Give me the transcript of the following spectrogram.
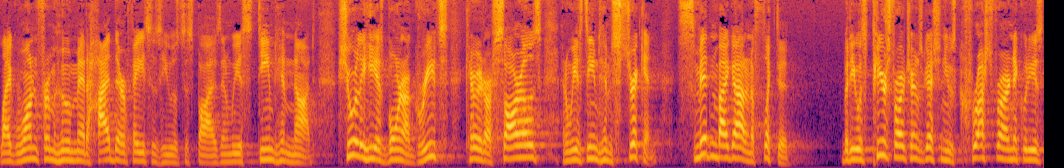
like one from whom men hide their faces, he was despised, and we esteemed him not. Surely he has borne our griefs, carried our sorrows, and we esteemed him stricken, smitten by God, and afflicted. But he was pierced for our transgression, he was crushed for our iniquities.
